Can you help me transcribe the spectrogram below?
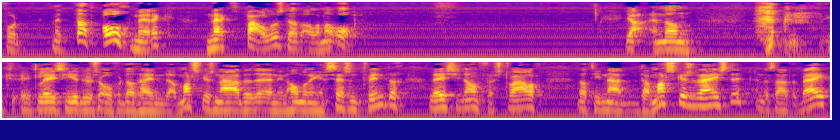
Voor, met dat oogmerk merkt Paulus dat allemaal op. Ja, en dan. Ik, ik, lees hier dus over dat hij in Damascus naderde. En in Handelingen 26 lees je dan, vers 12 dat hij naar Damascus reisde, en daar staat erbij,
